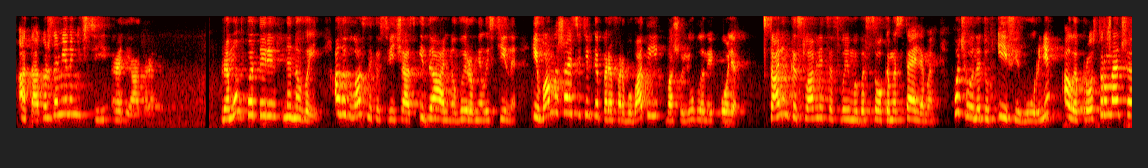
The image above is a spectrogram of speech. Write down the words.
а також замінені всі радіатори. Ремонт в квартирі не новий, але власники в свій час ідеально вирівняли стіни, і вам лишається тільки перефарбувати їх в ваш улюблений колір. Сталінки славляться своїми високими стелями, хоч вони тут і фігурні, але простору менше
